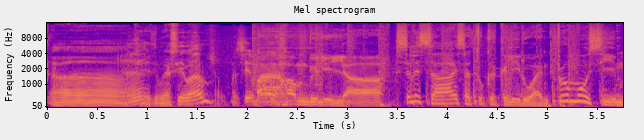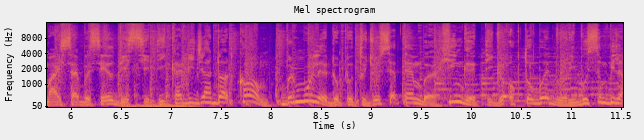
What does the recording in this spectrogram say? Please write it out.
Ah, Ha? okay. Terima kasih, Mam. Terima kasih, Mam. Alhamdulillah. Selesai satu kekeliruan. Promosi My Cyber Sale di sitikadijah.com. Bermula 27 September hingga 3 Oktober 2019.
